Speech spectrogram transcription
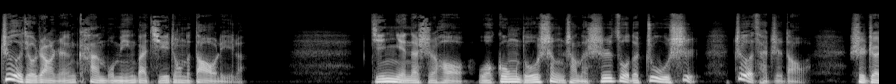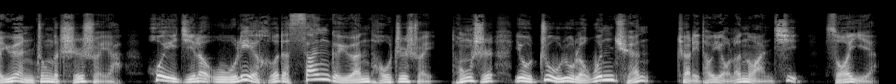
这就让人看不明白其中的道理了。今年的时候，我攻读圣上的诗作的注释，这才知道是这院中的池水啊，汇集了五列河的三个源头之水，同时又注入了温泉，这里头有了暖气，所以啊，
